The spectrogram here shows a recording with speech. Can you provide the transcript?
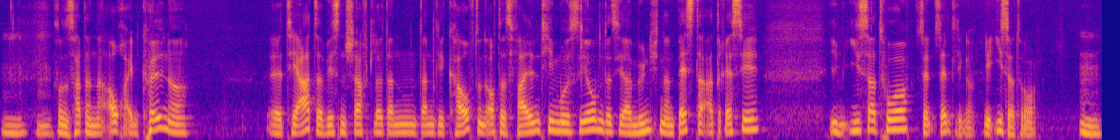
Mhm. Sondern es hat dann auch ein Kölner äh, Theaterwissenschaftler dann, dann gekauft und auch das Valentin-Museum, das ja München an bester Adresse im Isator, Sendlinger, nee, Isator, mhm.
